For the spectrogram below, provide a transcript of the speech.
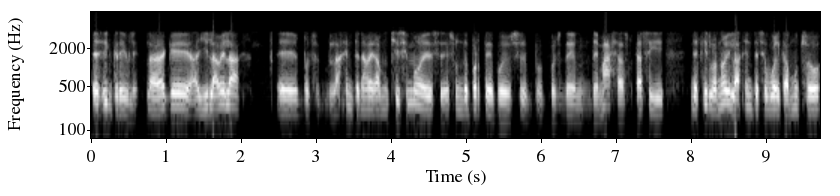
Es increíble. La verdad que allí la vela, eh, pues la gente navega muchísimo. Es, es un deporte, pues, pues de, de masas, casi decirlo, ¿no? Y la gente se vuelca mucho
